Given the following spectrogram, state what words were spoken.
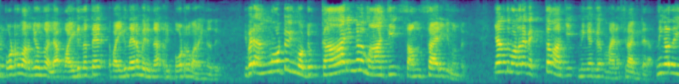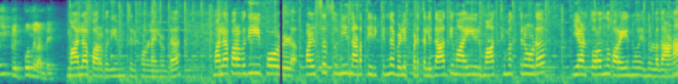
റിപ്പോർട്ടർ പറഞ്ഞൊന്നുമല്ല വൈകുന്നത്തെ വൈകുന്നേരം വരുന്ന റിപ്പോർട്ടർ പറയുന്നത്. ഇവർ അങ്ങോട്ടും ഇങ്ങോട്ടും കാര്യങ്ങൾ മാറ്റി സംസാരിക്കുന്നുണ്ട്. ഞാനത് വളരെ വ്യക്തമാക്കി നിങ്ങൾക്ക് മനസ്സിലാക്കി തരാം. നിങ്ങളത് ഈ ക്ലിപ്പ് ഒന്ന് കണ്ടേ. മാലാ പാർവതിയും ടെലിഫോൺ ലൈനിലുണ്ട് മാലാ പാർവതി ഇപ്പോൾ പൾസർ സുനി നടത്തിയിരിക്കുന്ന വെളിപ്പെടുത്തൽ. ഇതാദ്യമായി ഒരു മാധ്യമത്തിനോട് ഇയാൾ തുറന്നു പറയുന്നു എന്നുള്ളതാണ്.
